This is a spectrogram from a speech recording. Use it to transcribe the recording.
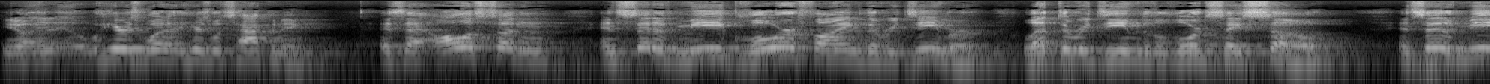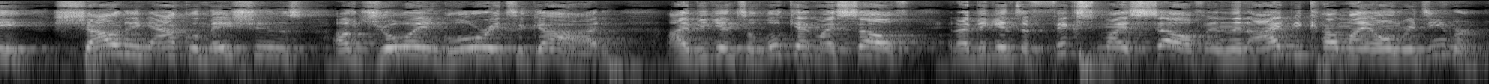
You know, and here's what here's what's happening is that all of a sudden, instead of me glorifying the Redeemer, let the redeemed of the Lord say so, instead of me shouting acclamations of joy and glory to God, I begin to look at myself and I begin to fix myself, and then I become my own Redeemer.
